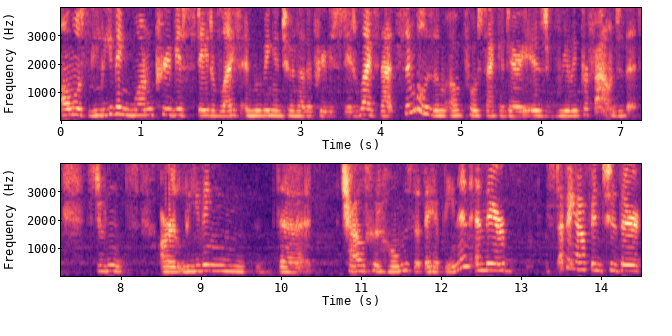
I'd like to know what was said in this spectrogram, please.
almost leaving one previous state of life and moving into another previous state of life. That symbolism of post secondary is really profound that students are leaving the childhood homes that they have been in and they're stepping off into their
